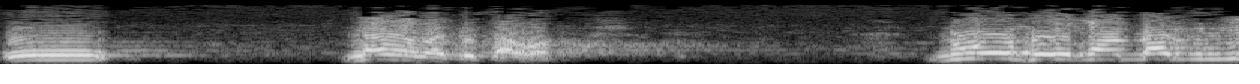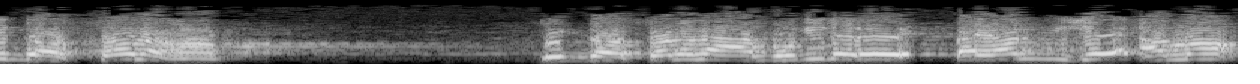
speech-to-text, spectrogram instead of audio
او نیامده سوار نوح پیغمبر این یه داستان ها. یک داستان معمولی داره بیان میشه اما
